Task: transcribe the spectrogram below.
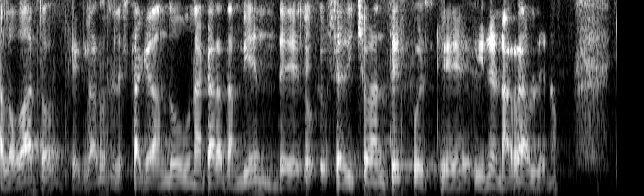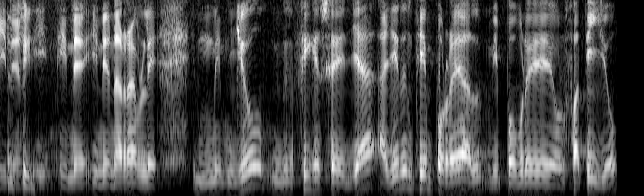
a Lobato, que claro, se le está quedando una cara también de lo que usted ha dicho antes, pues que inenarrable, ¿no? inenarrable. Yo, fíjese, ya ayer en tiempo real, mi pobre olfatillo,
